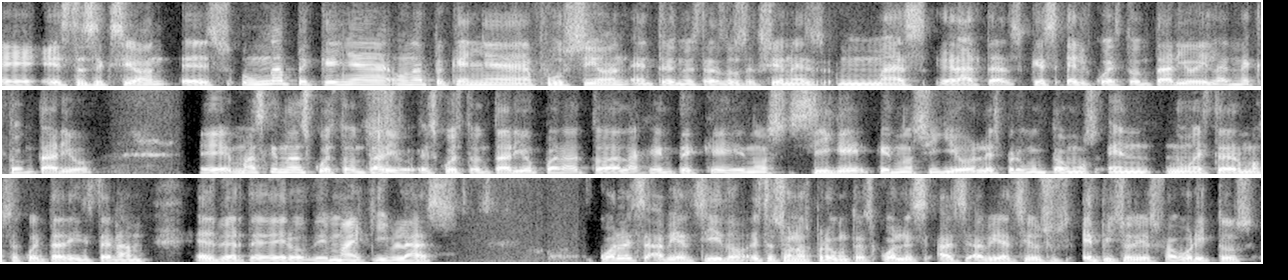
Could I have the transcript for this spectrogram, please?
Eh, esta sección es una pequeña, una pequeña fusión entre nuestras dos secciones más gratas, que es el cuestontario y la nectontario. Eh, más que nada es cuestontario, es cuestontario para toda la gente que nos sigue, que nos siguió. Les preguntamos en nuestra hermosa cuenta de Instagram, el vertedero de Mike y Blas. ¿Cuáles habían sido, estas son las preguntas, cuáles habían sido sus episodios favoritos,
